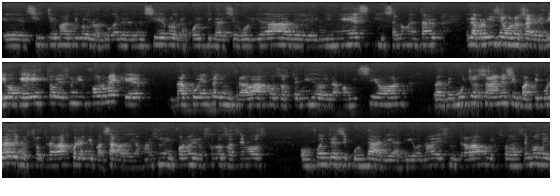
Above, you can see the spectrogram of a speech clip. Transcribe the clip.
eh, sistemático de los lugares de encierro, de las políticas de seguridad, de niñez y salud mental en la provincia de Buenos Aires. Digo que esto es un informe que da cuenta de un trabajo sostenido de la Comisión, durante muchos años, en particular de nuestro trabajo el año pasado, digamos. Es un informe que nosotros hacemos con fuentes secundarias, digo, ¿no? Es un trabajo que nosotros hacemos de,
